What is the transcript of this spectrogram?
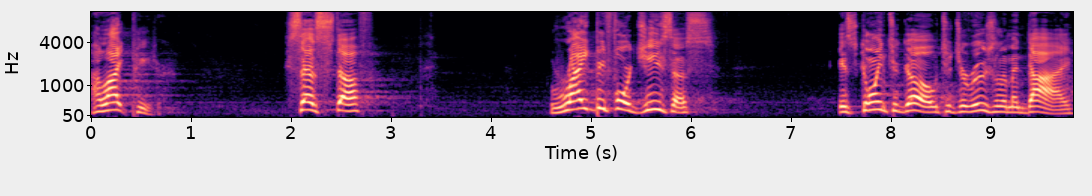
I like Peter. He says stuff, right before Jesus is going to go to Jerusalem and die,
